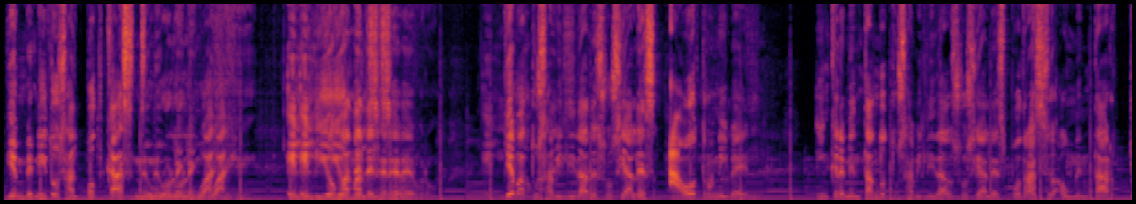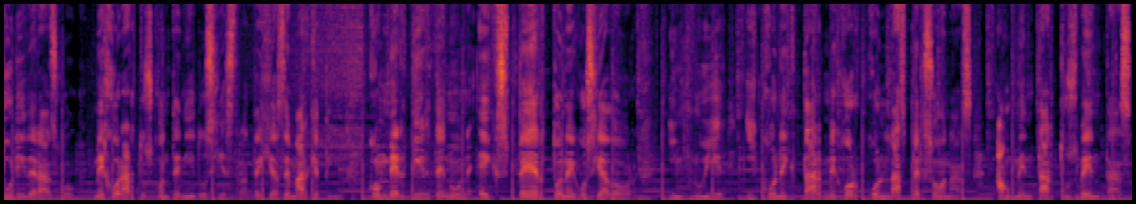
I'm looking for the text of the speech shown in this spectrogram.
Bienvenidos al podcast Neurolenguaje, el, idioma, del, cerebro. Lleva tus habilidades sociales a otro nivel. Incrementando tus habilidades sociales podrás aumentar tu liderazgo, mejorar tus contenidos y estrategias de marketing, convertirte en un experto negociador, influir y conectar mejor con las personas, aumentar tus ventas,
